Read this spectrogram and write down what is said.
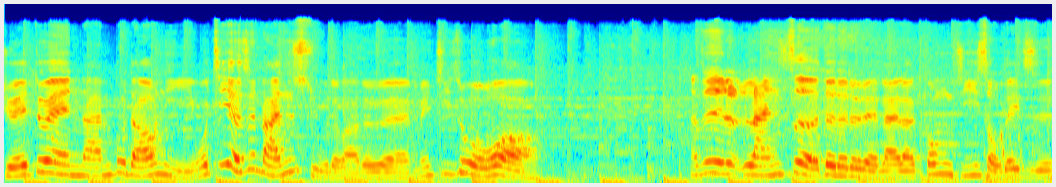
绝对难不倒你！我记得是蓝鼠的吧，对不对？没记错的话，那这是蓝色。对对对对，来了，攻击手这只，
